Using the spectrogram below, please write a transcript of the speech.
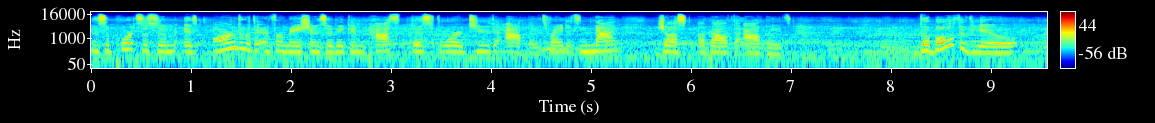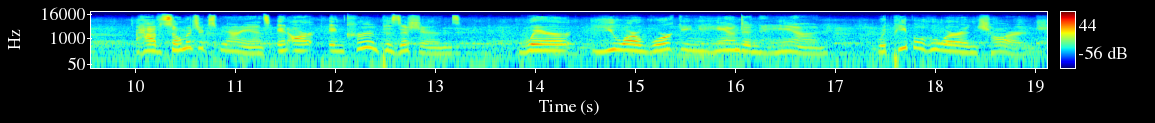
and support system is armed with the information so they can pass this forward to the athletes, right? It's not just about the athletes. The both of you have so much experience in our in current positions where you are working hand in hand with people who are in charge.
